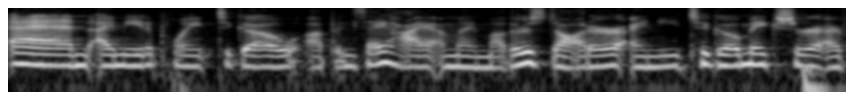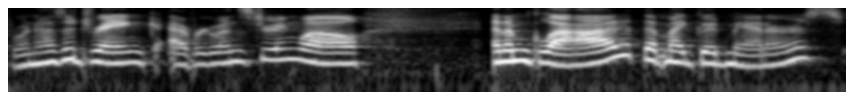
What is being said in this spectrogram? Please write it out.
And I made a point to go up and say hi. I'm my mother's daughter. I need to go make sure everyone has a drink, everyone's doing well. And I'm glad that my good manners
